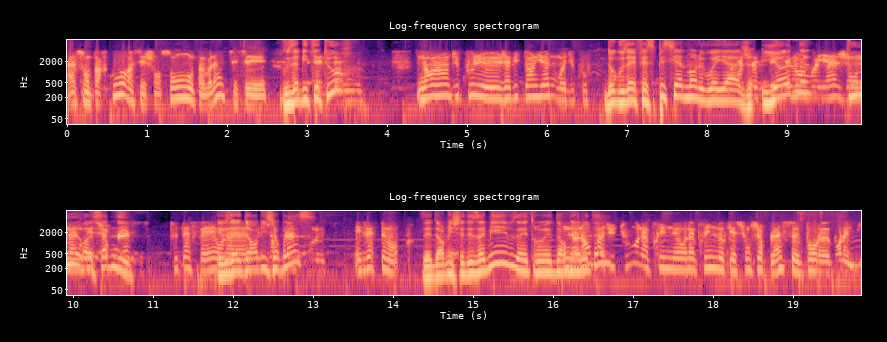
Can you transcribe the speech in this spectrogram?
à son parcours, à ses chansons. Enfin voilà, c'est. Vous habitez Tours Non, non, du coup, j'habite dans Lyon, moi, du coup. Donc vous avez fait spécialement le voyage Lyon, Tours, samedi. place. Tout à fait. Et on vous avez dormi sur place le- Exactement. Vous avez dormi chez des amis Vous avez trouvé dormi non, à non, pas du tout. On a pris une, on a pris une location sur place pour le, pour la nuit.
